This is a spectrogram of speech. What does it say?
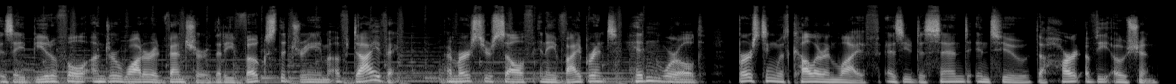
is a beautiful underwater adventure that evokes the dream of diving. Immerse yourself in a vibrant, hidden world bursting with color and life as you descend into the heart of the ocean.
